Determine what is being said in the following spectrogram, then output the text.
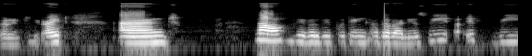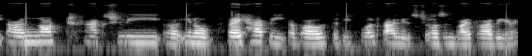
currently, right? And now we will be putting other values. We, if we are not actually, uh, you know, very happy about the default values chosen by Power BI,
